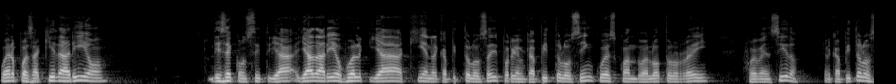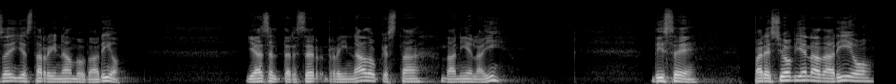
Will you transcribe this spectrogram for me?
Bueno, pues aquí Darío dice, ya, ya Darío fue ya aquí en el capítulo 6, porque en el capítulo 5 es cuando el otro rey fue vencido. En el capítulo 6 ya está reinando Darío. Ya es el tercer reinado que está Daniel ahí. Dice, pareció bien a Darío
